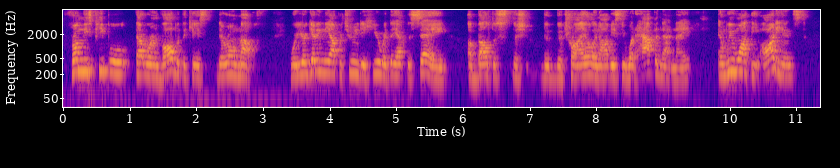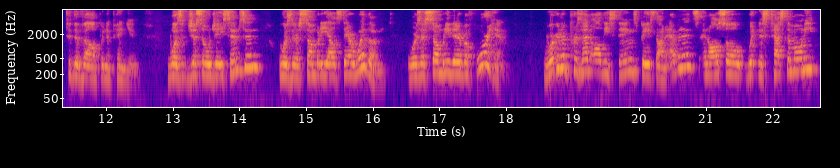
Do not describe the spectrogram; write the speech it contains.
from these people that were involved with the case, their own mouth where you're getting the opportunity to hear what they have to say about the, the, the trial and obviously what happened that night. And we want the audience to develop an opinion. Was it just O.J. Simpson? Was there somebody else there with him? Was there somebody there before him? We're going to present all these things based on evidence and also witness testimony.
